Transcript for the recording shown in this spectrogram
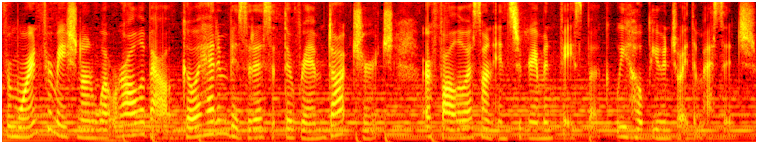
For more information on what we're all about, go ahead and visit us at therim.church or follow us on Instagram and Facebook. We hope you enjoy the message.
